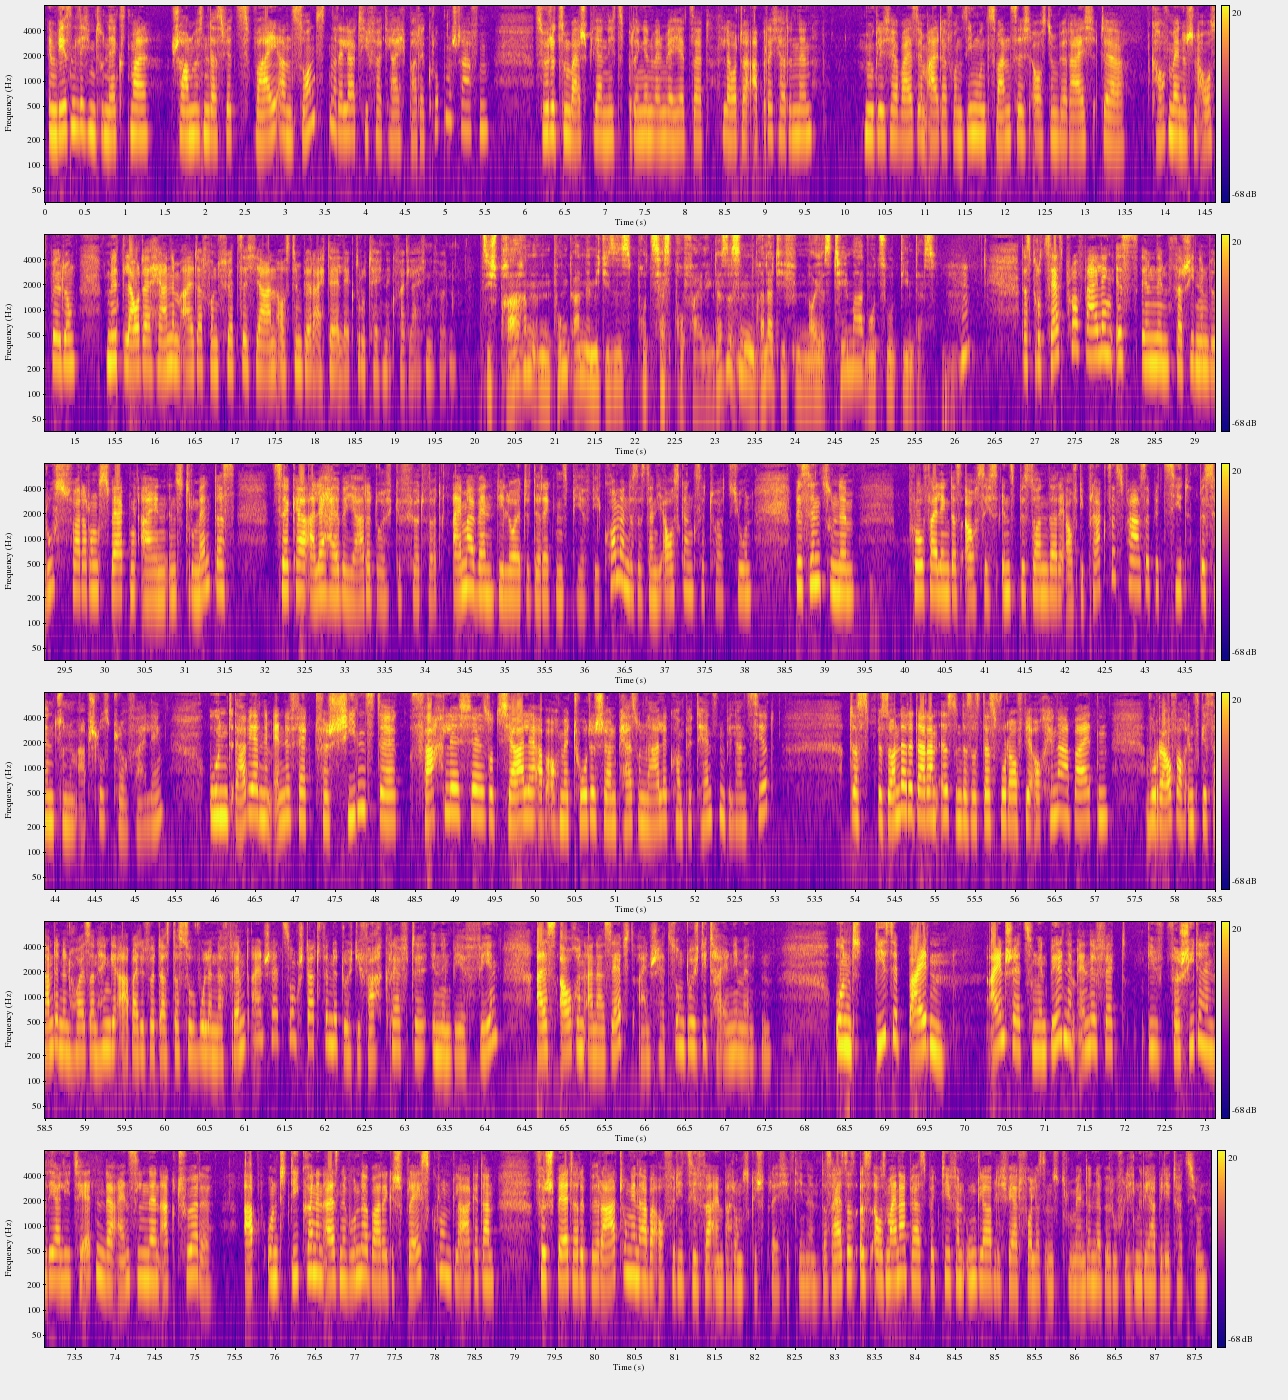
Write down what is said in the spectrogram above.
im Wesentlichen zunächst mal schauen müssen, dass wir zwei ansonsten relativ vergleichbare Gruppen schaffen. Es würde zum Beispiel ja nichts bringen, wenn wir jetzt lauter Abbrecherinnen möglicherweise im Alter von 27 aus dem Bereich der kaufmännischen Ausbildung mit lauter Herren im Alter von 40 Jahren aus dem Bereich der Elektrotechnik vergleichen würden. Sie sprachen einen Punkt an, nämlich dieses Prozessprofiling. Das ist ein relativ neues Thema. Wozu dient das? Mhm. Das Prozessprofiling ist in den verschiedenen Berufsförderungswerken ein Instrument, das circa alle halbe Jahre durchgeführt wird. Einmal, wenn die Leute direkt ins BFW kommen, das ist dann die Ausgangssituation, bis hin zu einem Profiling, das auch sich insbesondere auf die Praxisphase bezieht, bis hin zu einem Abschlussprofiling. Und da werden im Endeffekt verschiedenste fachliche, soziale, aber auch methodische und personale Kompetenzen bilanziert. Das Besondere daran ist, und das ist das, worauf wir auch hinarbeiten, worauf auch insgesamt in den Häusern hingearbeitet wird, dass das sowohl in der Fremdeinschätzung stattfindet durch die Fachkräfte in den BFW, als auch in einer Selbsteinschätzung durch die Teilnehmenden. Und diese beiden Einschätzungen bilden im Endeffekt die verschiedenen Realitäten der einzelnen Akteure ab und die können als eine wunderbare Gesprächsgrundlage dann für spätere Beratungen, aber auch für die Zielvereinbarungsgespräche dienen. Das heißt, es ist aus meiner Perspektive ein unglaublich wertvolles Instrument in der beruflichen Rehabilitation.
